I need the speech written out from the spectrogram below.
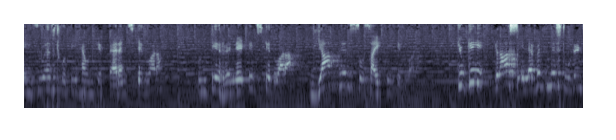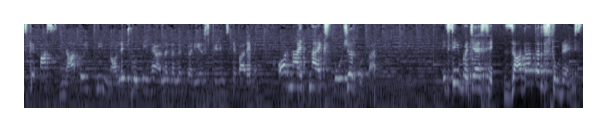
इन्फ्लुएंस्ड होती है उनके पेरेंट्स के द्वारा, उनके रिलेटिव्स के द्वारा या फिर सोसाइटी के द्वारा। क्योंकि क्लास इलेवेंथ में स्टूडेंट्स के पास ना तो इतनी नॉलेज होती है अलग अलग करियर स्ट्रीम्स के बारे में और ना इतना एक्सपोजर होता है। इसी वजह से ज़्यादातर स्टूडेंट्स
